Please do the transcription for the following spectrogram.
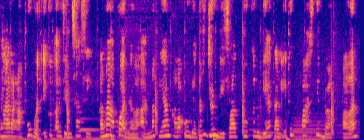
ngelarang aku buat ikut organisasi. Karena aku adalah anak yang kalau udah terjun di suatu kegiatan itu pasti bakalan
